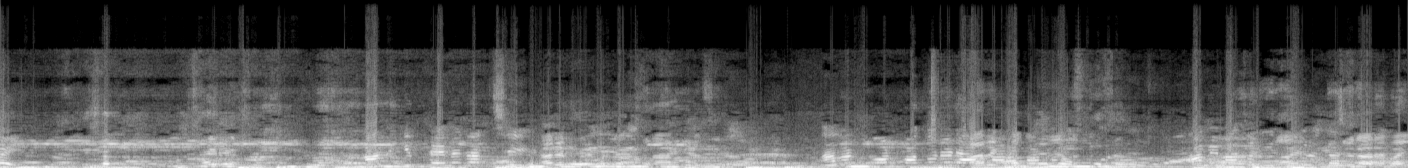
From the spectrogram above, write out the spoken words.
এই আমি কি প্রেমে যাচ্ছি? আরে প্রেমে আমার ফোন কতটা ডাউন আমি বাসায় কিছু নিচে না রে ভাই?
